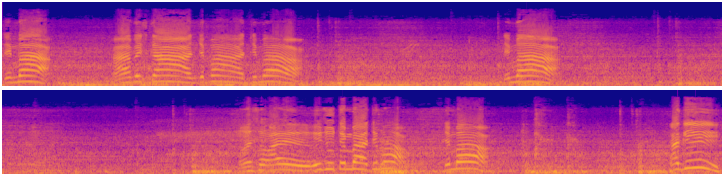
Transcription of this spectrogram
Tembak. Habiskan, cepat, tembak. Tembak. Masuk air. Itu tembak, tembak. Tembak. Lagi.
